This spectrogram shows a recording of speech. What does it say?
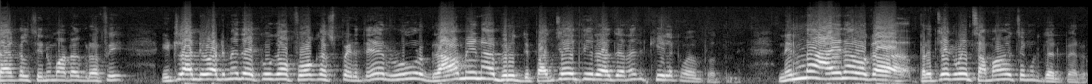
శాఖలు సినిమాటోగ్రఫీ ఇట్లాంటి వాటి మీద ఎక్కువగా ఫోకస్ పెడితే రూ గ్రామీణ అభివృద్ధి పంచాయతీరాజ్ అనేది కీలకమైపోతుంది. నిన్న ఆయన ఒక ప్రత్యేకమైన సమావేశం కూడా జరిపారు.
